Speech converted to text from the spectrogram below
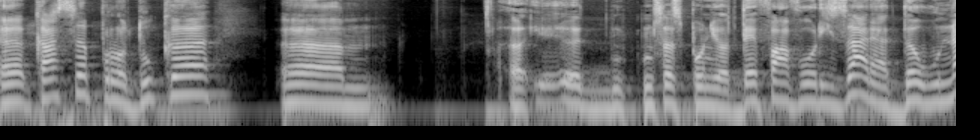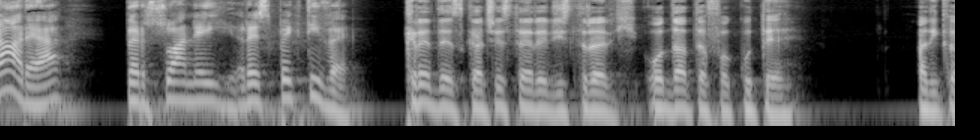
uh, ca să producă, uh, uh, uh, cum să spun eu, defavorizarea, dăunarea persoanei respective. Credeți că aceste înregistrări, odată făcute, adică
